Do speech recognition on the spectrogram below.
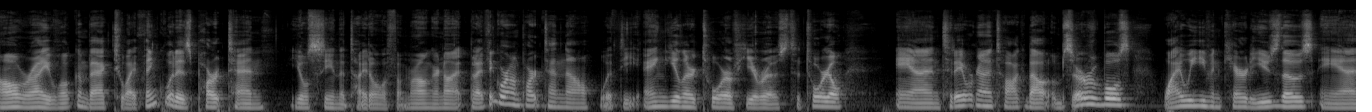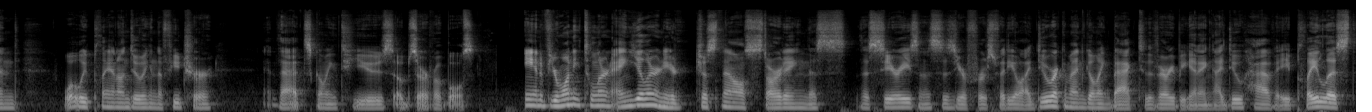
All right, welcome back to I think what is part 10. You'll see in the title if I'm wrong or not, but I think we're on part 10 now with the Angular Tour of Heroes tutorial. And today we're going to talk about observables, why we even care to use those, and what we plan on doing in the future that's going to use observables. And if you're wanting to learn Angular and you're just now starting this, this series and this is your first video, I do recommend going back to the very beginning. I do have a playlist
